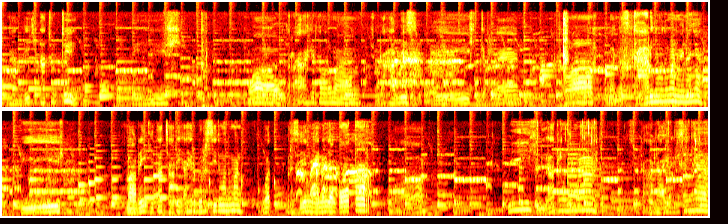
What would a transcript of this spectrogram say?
Nanti kita cuci. Wih. Wow, terakhir teman-teman. Sudah habis. Wih, keren. Wah, banyak sekali teman-teman mainannya. Wih. Mari kita cari air bersih teman-teman buat bersihin mainan yang kotor. Lihat teman-teman. Sudah ada air bersihnya.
